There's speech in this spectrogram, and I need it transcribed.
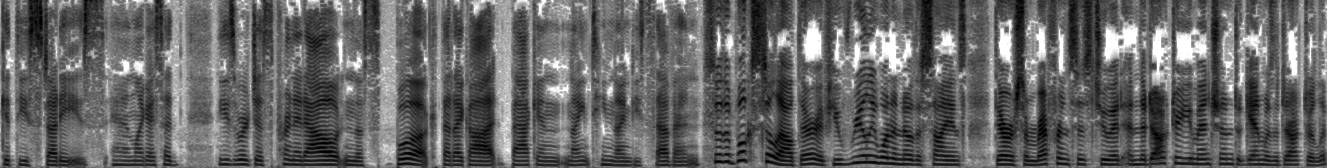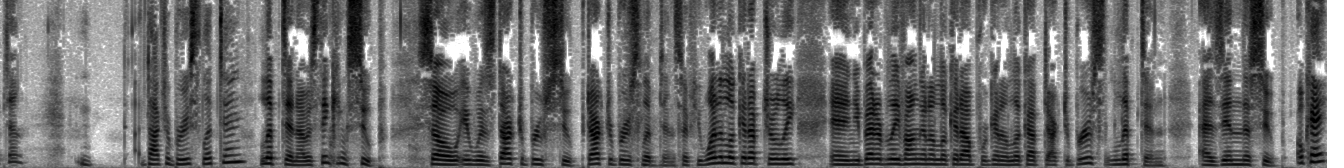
get these studies. And like I said, these were just printed out in this book that I got back in 1997. So the book's still out there. If you really want to know the science, there are some references to it. And the doctor you mentioned, again, was a Dr. Lipton? Dr. Bruce Lipton? Lipton. I was thinking soup. So it was Dr. Bruce Soup, Dr. Bruce Lipton. So if you want to look it up, Julie, and you better believe I'm going to look it up, we're going to look up Dr. Bruce Lipton as in the soup. Okay.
